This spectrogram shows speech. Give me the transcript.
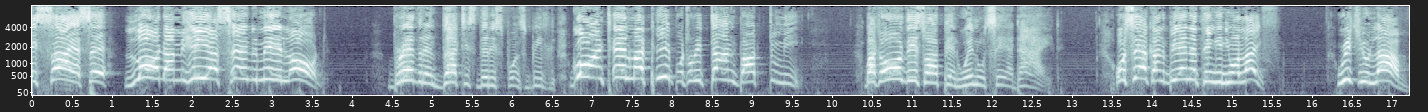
Isaiah said, Lord, I'm here, send me, Lord. Brethren, that is the responsibility. Go and tell my people to return back to me. But all this happened when Uzziah died. Uzziah can be anything in your life which you love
